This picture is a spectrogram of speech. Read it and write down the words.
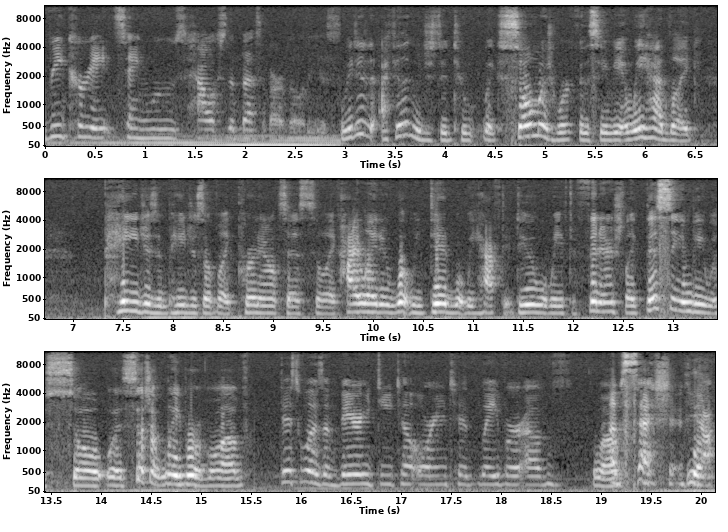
recreate Sang-woo's house to the best of our abilities. We did. I feel like we just did too like so much work for the CMV, and we had like pages and pages of like printouts as to like highlighted what we did, what we have to do, what we have to finish. Like this CMV was so was such a labor of love. This was a very detail-oriented labor of Love. obsession. Yeah.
